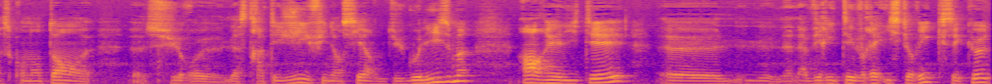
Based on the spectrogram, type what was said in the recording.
à ce qu'on entend euh, sur euh, la stratégie financière du gaullisme, en réalité, euh, la, vérité vraie historique, c'est que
